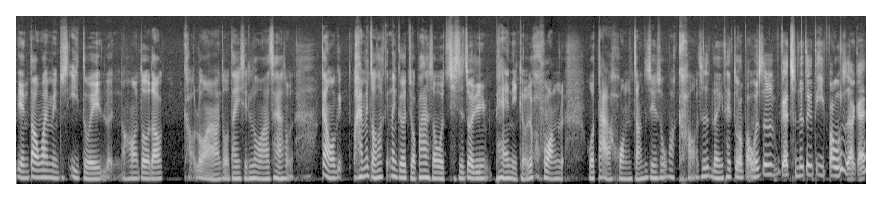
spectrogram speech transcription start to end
连到外面就是一堆人，然后都有到烤肉啊，都有带一些肉啊、菜啊什么的。干我我还没找到那个酒吧的时候，我其实就已经 panic，我就慌了，我大慌张，就直接说：“哇靠，这是人也太多了吧？我是不是不该存在这个地方？我是要该……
